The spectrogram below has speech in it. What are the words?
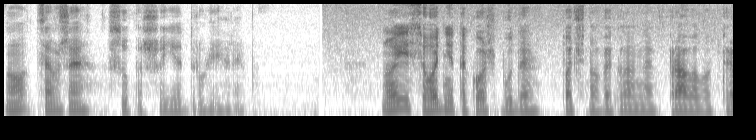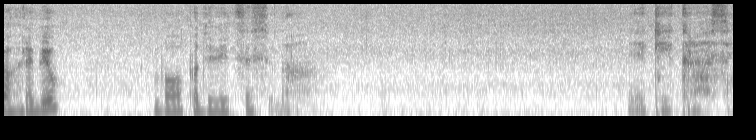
Ну, це вже супер, що є другий гриб. Ну і сьогодні також буде точно виконане правило трьох грибів, бо подивіться сюди. Який красень.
